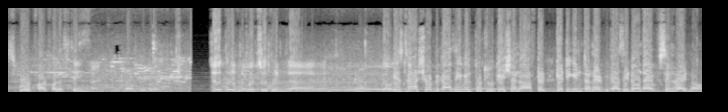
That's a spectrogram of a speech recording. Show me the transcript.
support for Palestine. Which? Uh, He's not sure because he will put location after getting internet because he don't have SIM right now.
